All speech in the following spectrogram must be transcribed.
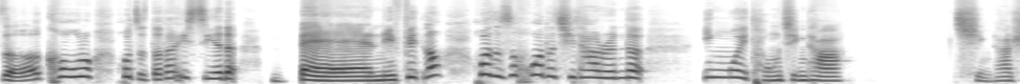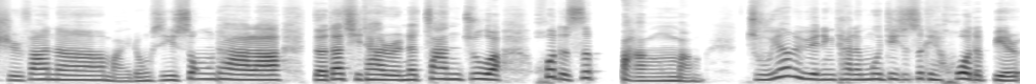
折扣咯，或者得到一些的 benefit 咯，或者是获得其他人的，因为同情他，请他吃饭啊，买东西送他啦，得到其他人的赞助啊，或者是帮忙。主要的原因，他的目的就是可以获得别人、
